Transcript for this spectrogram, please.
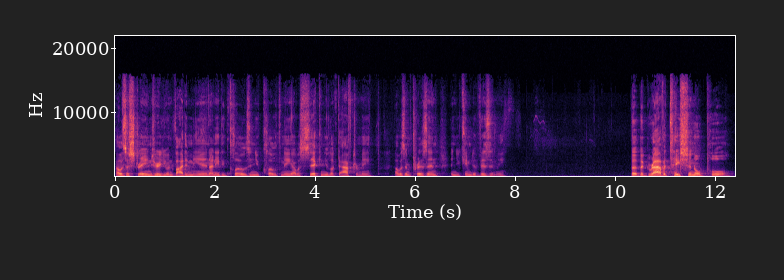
I was a stranger, you invited me in. I needed clothes, and you clothed me. I was sick, and you looked after me. I was in prison, and you came to visit me. The, the gravitational pull,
